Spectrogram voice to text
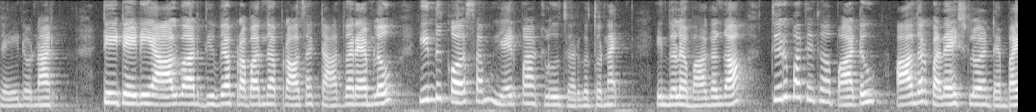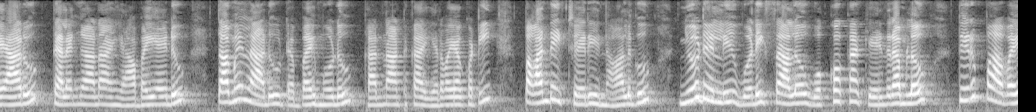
చేయనున్నారు. టీటీడీ ఆల్వార్ దివ్య ప్రబంధ ప్రాజెక్ట్ ఆధ్వర్యంలో ఇందుకోసం ఏర్పాట్లు జరుగుతున్నాయి. ఇందులో భాగంగా తిరుపతితో పాటు ఆంధ్రప్రదేశ్లో డెబ్బై ఆరు తెలంగాణ యాభై ఏడు తమిళనాడు డెబ్బై మూడు కర్ణాటక ఇరవై ఒకటి పాండిచ్చేరి నాలుగు న్యూఢిల్లీ ఒడిశాలో ఒక్కొక్క కేంద్రంలో తిరుపావై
